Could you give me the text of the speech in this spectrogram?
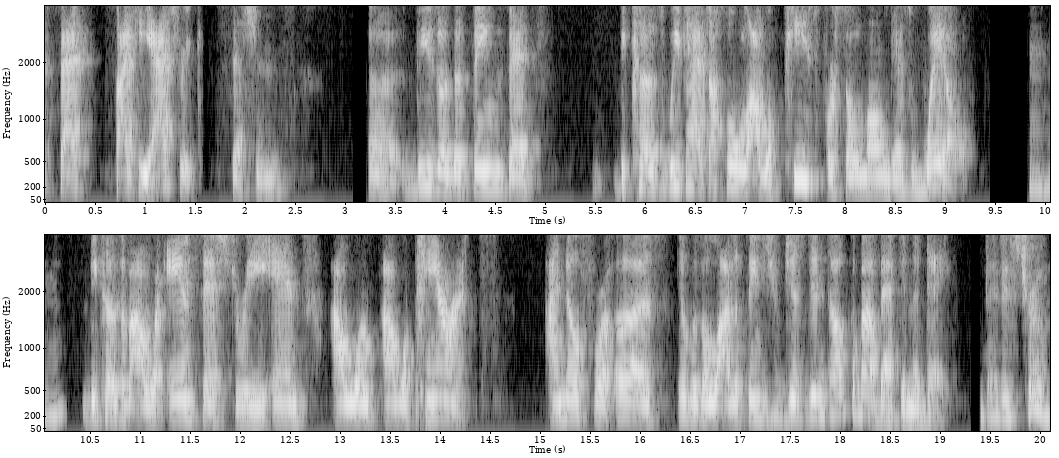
psych- psychiatric sessions. Uh, these are the things that, because we've had to hold our peace for so long as well, mm-hmm. because of our ancestry and our our parents. I know for us, it was a lot of things you just didn't talk about back in the day. That is true.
